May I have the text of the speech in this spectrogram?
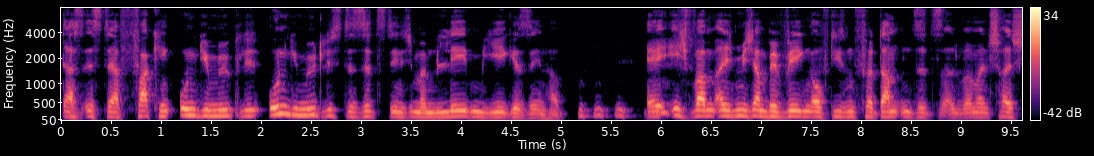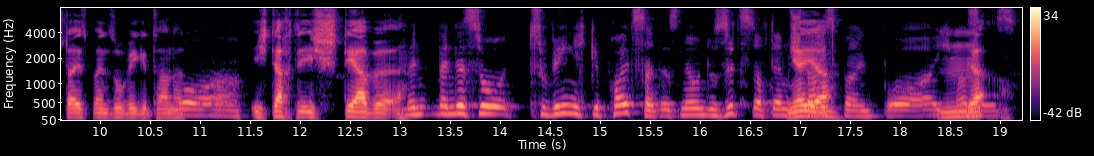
Das ist der fucking ungemütlich, ungemütlichste Sitz, den ich in meinem Leben je gesehen habe. Ey, ich war mich am Bewegen auf diesem verdammten Sitz, weil mein scheiß Steißbein so wehgetan hat. Boah. Ich dachte, ich sterbe. Wenn, wenn das so zu wenig gepolstert ist, ne, und du sitzt auf deinem Ja, ja. Steißbein. Boah, ich Mhm. hasse Ja. es.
